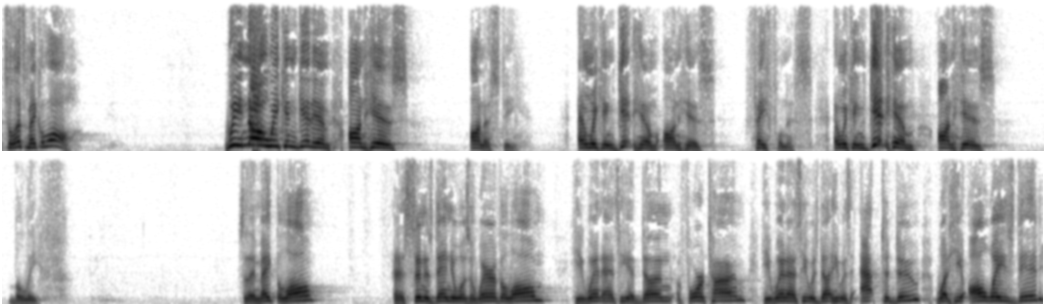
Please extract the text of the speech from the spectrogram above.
So let's make a law. We know we can get him on his honesty. And we can get him on his faithfulness. And we can get him on his belief. So they make the law. And as soon as Daniel was aware of the law, he went as he had done aforetime. He went as he was done. He was apt to do what he always did.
